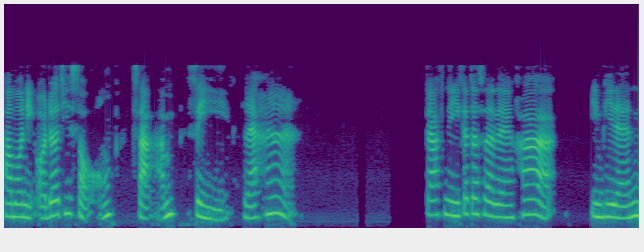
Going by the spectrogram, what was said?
harmonic order ที่ 2 3 4 และ 5 กราฟนี้ก็จะแสดงค่า impedance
